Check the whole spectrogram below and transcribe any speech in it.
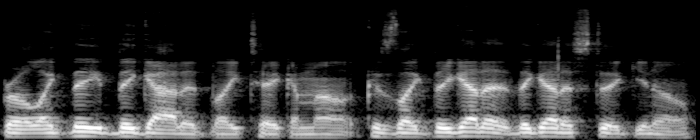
bro, like they they gotta like take him out because like they gotta they gotta stick you know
